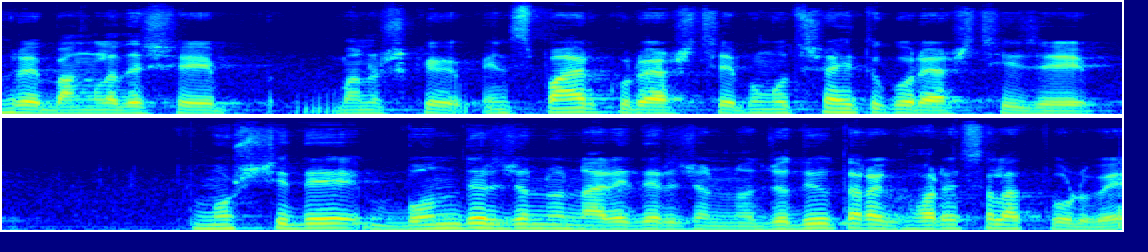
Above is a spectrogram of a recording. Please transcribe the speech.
ধরে বাংলাদেশে মানুষকে ইন্সপায়ার করে আসছে এবং উৎসাহিত করে আসছি যে মসজিদে বোনদের জন্য, নারীদের জন্য, যদিও তারা ঘরে সালাত পড়বে,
